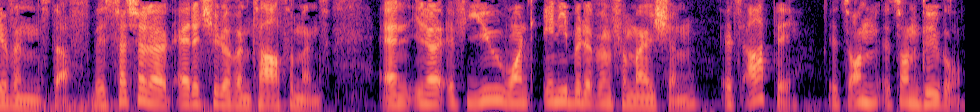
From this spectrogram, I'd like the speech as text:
given stuff. There's such an attitude of entitlement, and you know, if you want any bit of information, it's out there. It's on. It's on Google.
